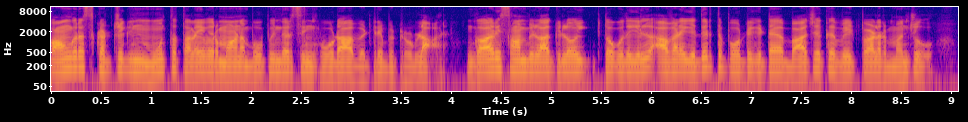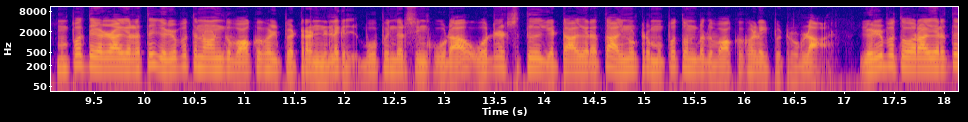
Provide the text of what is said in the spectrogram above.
காங்கிரஸ் கட்சியின் மூத்த தலைவருமான பூபிந்தர் சிங் ஹூடா வெற்றி பெற்றுள்ளார். காரி சாம்பிலா கிலோய் தொகுதியில் அவரை எதிர்த்து போட்டியிட்ட பாஜக வேட்பாளர் மஞ்சு முப்பத்தேழாயிரத்து எழுபத்தி நான்கு வாக்குகள் பெற்ற நிலையில் பூபிந்தர் சிங் ஹூடா ஒரு லட்சத்து எட்டாயிரத்து ஐநூற்று முப்பத்தொன்பது வாக்குகளை பெற்றுள்ளார். எழுபத்தோராயிரத்து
